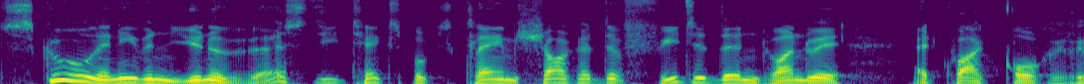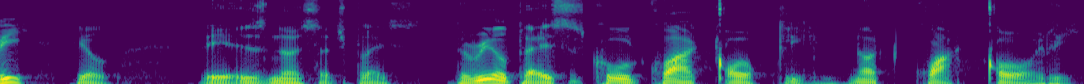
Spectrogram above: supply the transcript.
School and even university textbooks claim Shaka defeated the Ndwandwe at KwaXoxri Hill. There is no such place. The real place is called KwaXoxli, not KwaXoxri.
